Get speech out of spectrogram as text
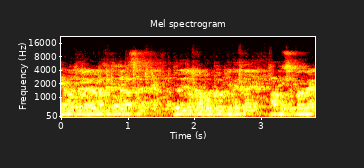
এই মাত্র বেলার মাঝে যেটা আছে। যদি কখনো ভুলভ্রান্তি হয়ে যায় আপনি করবেন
